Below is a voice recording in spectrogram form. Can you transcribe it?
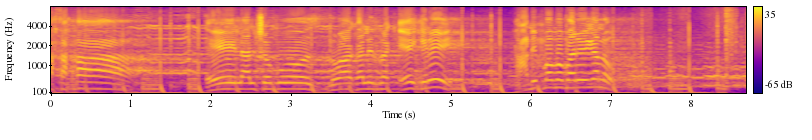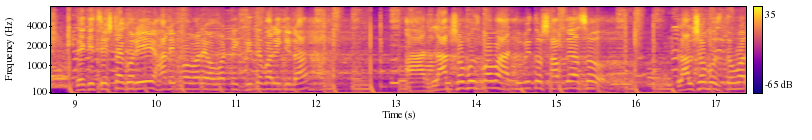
এই লাল সবুজ, নোয়াখালীর এই কিরে হানিফ বাড়ি হয়ে গেল? দেখি চেষ্টা করি হানিফ মামারে ওভারটেক দিতে পারি কিনা। আর লাল সবুজ মামা, তুমি তো সামনে আছো। লাল সবুজ, তোমার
